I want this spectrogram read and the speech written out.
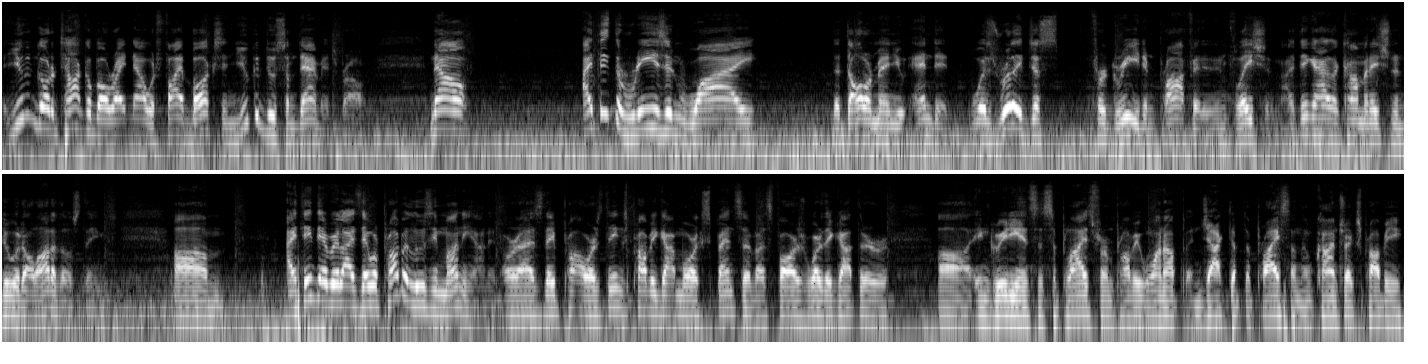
You can go to Taco Bell right now with five bucks, and you could do some damage, bro. Now, I think the reason why the dollar menu ended was really just for greed and profit and inflation. I think it has a combination to do with a lot of those things. Um, I think they realized they were probably losing money on it, or as they pro- or as things probably got more expensive as far as where they got their uh, ingredients and supplies from probably went up and jacked up the price on them. Contracts probably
